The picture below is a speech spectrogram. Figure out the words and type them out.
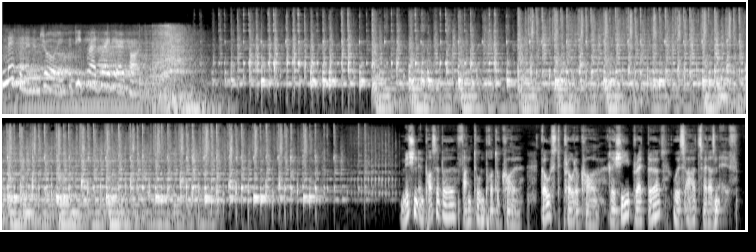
Listen and enjoy the Deep Red Radio Pod. Mission Impossible Phantom Protocol. Ghost Protocol. Regie Brad Bird USA 2011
